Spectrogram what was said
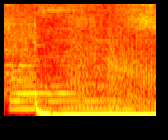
Friends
